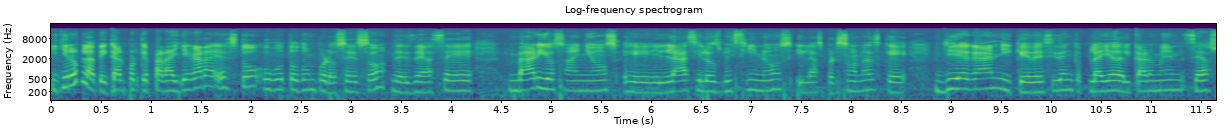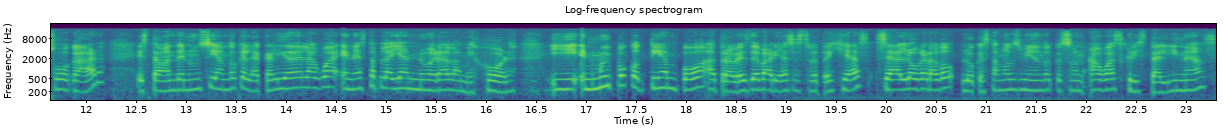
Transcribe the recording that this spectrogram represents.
Y quiero platicar porque para llegar a esto hubo todo un proceso. Desde hace varios años eh, las y los vecinos y las personas que llegan y que deciden que Playa del Carmen sea su hogar, estaban denunciando que la calidad del agua en esta playa no era la mejor. Y en muy poco tiempo, a través de varias estrategias, se ha logrado lo que estamos viendo, que son aguas cristalinas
